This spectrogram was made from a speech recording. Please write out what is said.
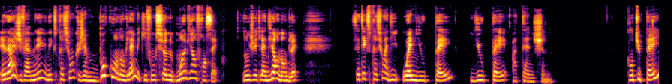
Et là, je vais amener une expression que j'aime beaucoup en anglais mais qui fonctionne moins bien en français. Donc je vais te la dire en anglais. Cette expression a dit When you pay, you pay attention. Quand tu payes,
